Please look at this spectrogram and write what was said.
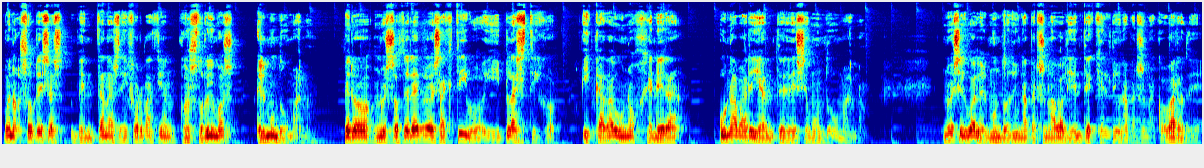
Bueno, sobre esas ventanas de información construimos el mundo humano. Pero nuestro cerebro es activo y plástico y cada uno genera una variante de ese mundo humano. No es igual el mundo de una persona valiente que el de una persona cobarde,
